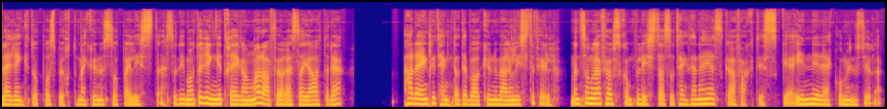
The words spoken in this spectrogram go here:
ble ringt opp og spurt om jeg kunne stå på ei liste. Så de måtte ringe tre ganger da før jeg sa ja til det. Jeg hadde egentlig tenkt at det bare kunne være listefyll, men så når jeg først kom på lista, så tenkte jeg nei, jeg skal faktisk inn i det kommunestyret.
